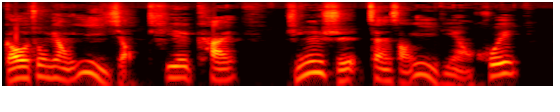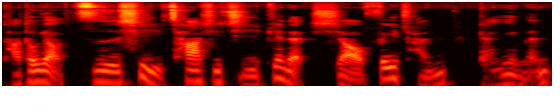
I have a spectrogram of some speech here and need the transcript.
高宗亮一脚踢开，平时沾上一点灰，他都要仔细擦洗几遍的小飞船感应门，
